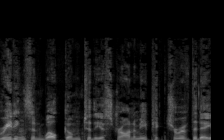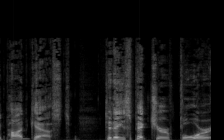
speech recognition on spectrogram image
Greetings and welcome to the Astronomy Picture of the Day podcast. Today's picture for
